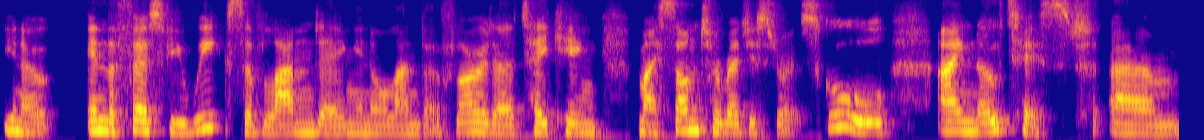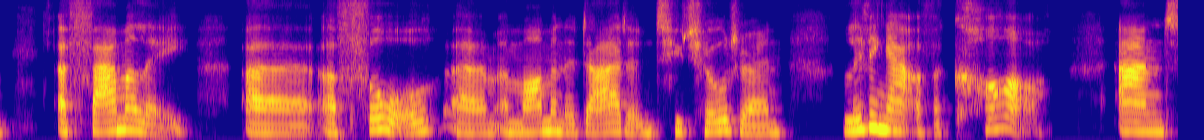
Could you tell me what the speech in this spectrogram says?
you know, in the first few weeks of landing in Orlando, Florida, taking my son to register at school, I noticed um, a family uh, of four um, a mom and a dad and two children living out of a car and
